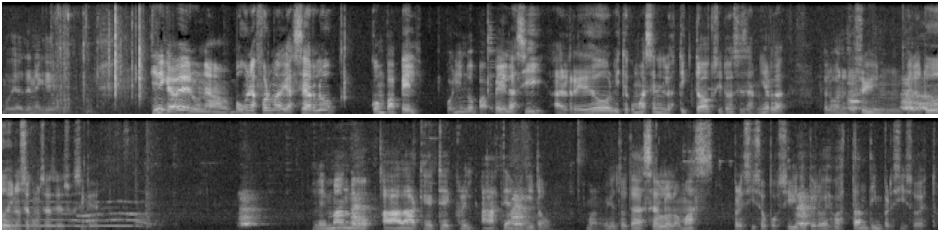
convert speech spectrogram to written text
voy a tener que... Tiene que haber una, una forma de hacerlo con papel. Poniendo papel así alrededor, ¿viste? Como hacen en los TikToks y todas esas mierdas pero bueno, yo soy un pelotudo y no sé cómo se hace eso, así que... Le mando a la que te criaste, amiguito. Bueno, voy a tratar de hacerlo lo más preciso posible, pero es bastante impreciso esto.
